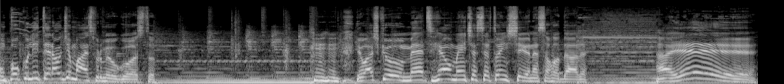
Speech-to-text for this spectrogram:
Um pouco literal demais pro meu gosto. Eu acho que o Matt realmente acertou em cheio nessa rodada. Aê!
